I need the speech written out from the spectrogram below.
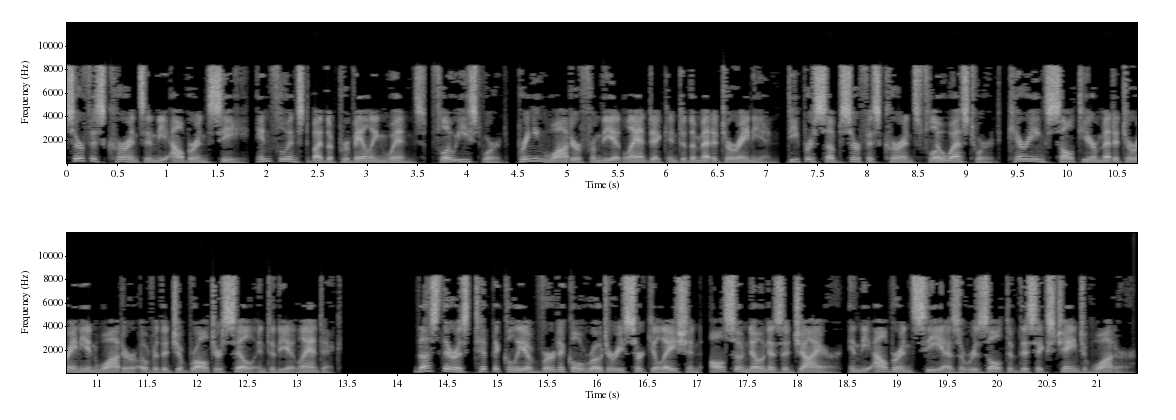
Surface currents in the Alboran Sea, influenced by the prevailing winds, flow eastward, bringing water from the Atlantic into the Mediterranean. Deeper subsurface currents flow westward, carrying saltier Mediterranean water over the Gibraltar Sill into the Atlantic. Thus there is typically a vertical rotary circulation, also known as a gyre, in the Alboran Sea as a result of this exchange of water.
